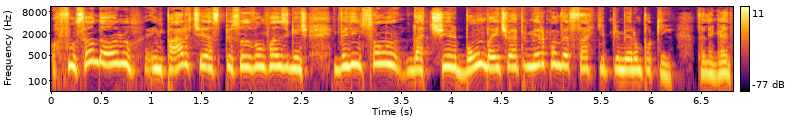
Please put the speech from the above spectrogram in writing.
a função da ONU, em parte, as pessoas vão fazer o seguinte: em vez de a gente só dar tiro bomba, a gente vai primeiro conversar aqui, primeiro um pouquinho, tá ligado?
